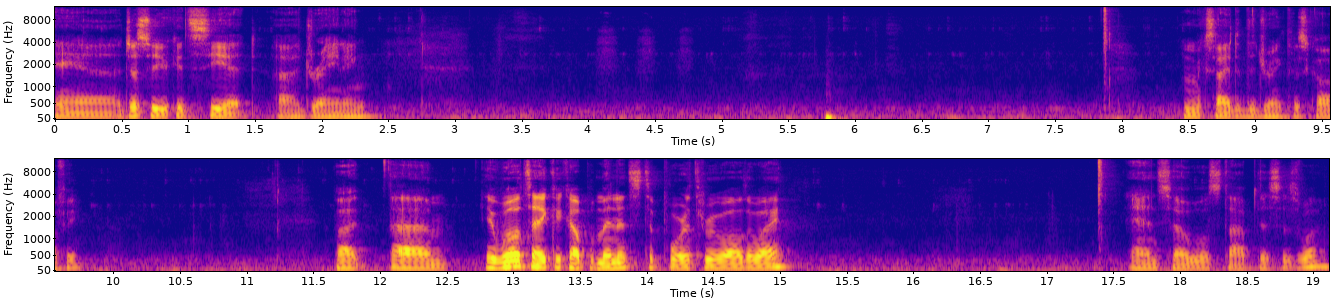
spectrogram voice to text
and just so you could see it uh, draining. I'm excited to drink this coffee. But um, it will take a couple minutes to pour through all the way. And so we'll stop this as well.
